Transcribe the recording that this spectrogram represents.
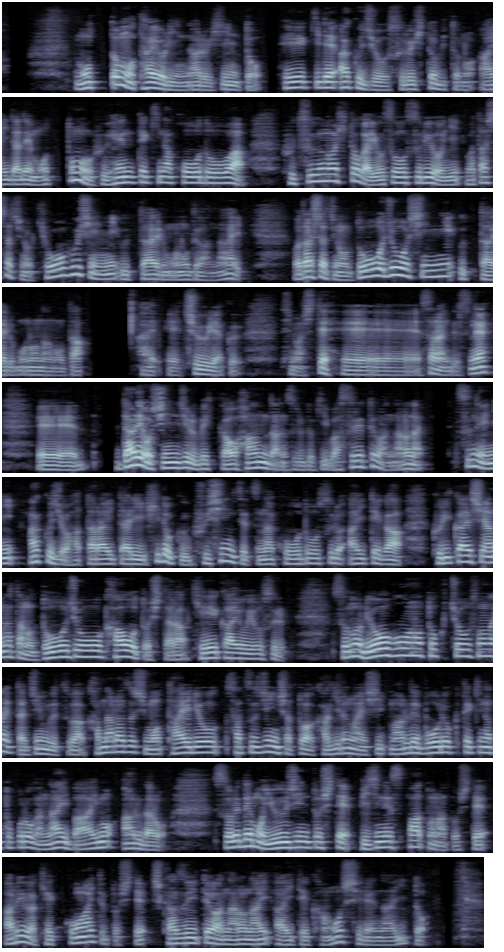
最も頼りになるヒント、平気で悪事をする人々の間で最も普遍的な行動は、普通の人が予想するように私たちの恐怖心に訴えるものではない。私たちの同情心に訴えるものなのだ。はい、えー、中略しまして、えー、さらにですね、えー、誰を信じるべきかを判断するとき忘れてはならない。常に悪事を働いたり、ひどく不親切な行動をする相手が、繰り返しあなたの同情を買おうとしたら警戒を要する。その両方の特徴を備えた人物は必ずしも大量殺人者とは限らないし、まるで暴力的なところがない場合もあるだろう。それでも友人として、ビジネスパートナーとして、あるいは結婚相手として近づいてはならない相手かもしれないと。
